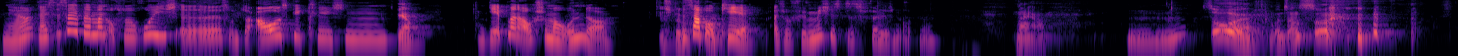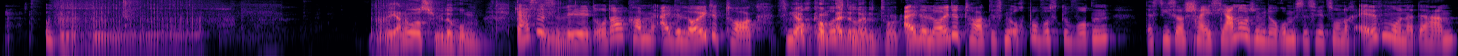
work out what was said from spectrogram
Ja, das ist halt, wenn man auch so ruhig ist und so ausgeglichen, ja, dann geht man auch schon mal unter. das stimmt. Ist aber ja. okay. Also für mich ist das völlig in Ordnung. Naja. Mhm. So, und sonst so? Der Januar ist schon wieder rum. Das ist Mhm. wild, oder? Komm, alte Leute-Talk. Ist mir Ja, auch komm, bewusst alte Leute-Talk. Alte okay. Leute-Talk, das ist mir auch bewusst geworden, dass dieser scheiß Januar schon wieder rum ist, dass wir jetzt nur noch elf Monate haben.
